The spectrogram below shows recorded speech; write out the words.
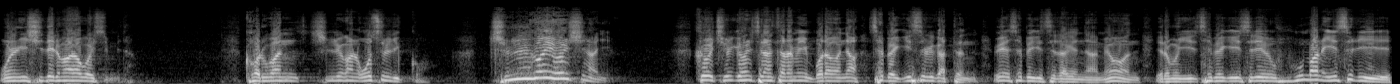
오늘 이 시대를 말하고 있습니다. 거룩한 신령한 옷을 입고 즐거이 헌신하니 그 즐겨 헌신한 사람이 뭐라고 하냐? 새벽 이슬 같은. 왜 새벽 이슬 하겠냐면, 여러분, 이 새벽 이슬이, 후만의 이슬이,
